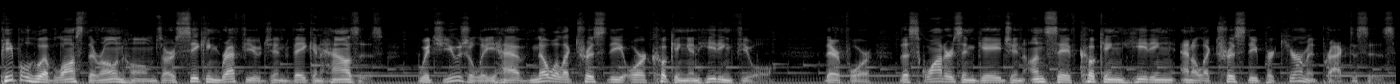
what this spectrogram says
People who have lost their own homes are seeking refuge in vacant houses, which usually have no electricity or cooking and heating fuel. Therefore, the squatters engage in unsafe cooking, heating, and electricity procurement practices.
